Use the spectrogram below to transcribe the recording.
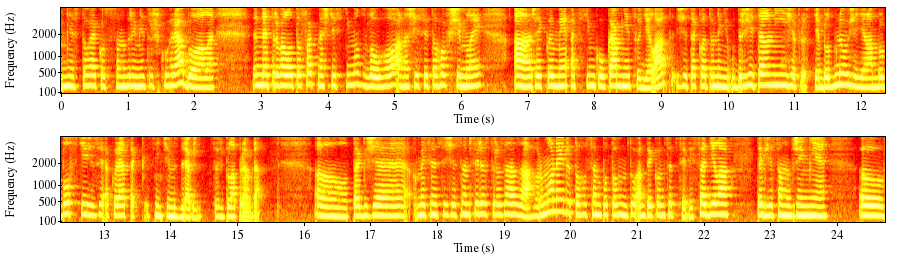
mě z toho jako samozřejmě trošku hráblo, ale netrvalo to fakt naštěstí moc dlouho a naši si toho všimli a řekli mi, ať s tím koukám něco dělat, že takhle to není udržitelný, že prostě blbnu, že dělám blbosti, že si akorát tak s ničím zdraví, což byla pravda. Uh, takže myslím si, že jsem si dost rozházala hormony, do toho jsem potom tu antikoncepci vysadila, takže samozřejmě uh,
